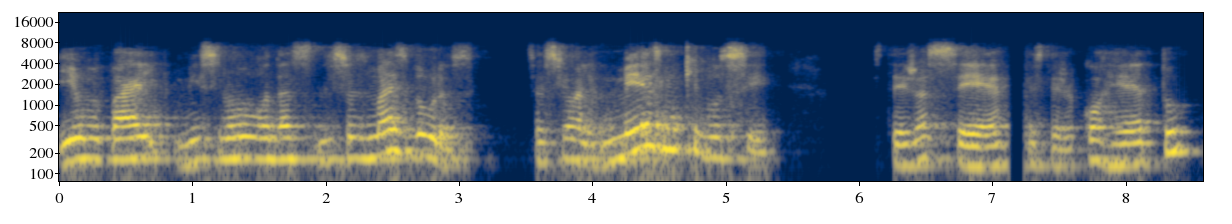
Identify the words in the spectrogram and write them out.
E o meu pai me ensinou uma das lições mais duras. Disse assim: olha, mesmo que você esteja certo, esteja correto,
